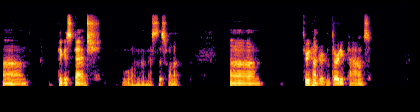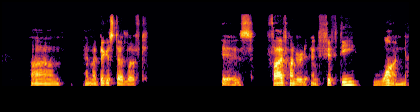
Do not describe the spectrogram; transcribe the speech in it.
Um, biggest bench. Ooh, I'm gonna mess this one up. Um, 330 pounds. Um, and my biggest deadlift is 551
